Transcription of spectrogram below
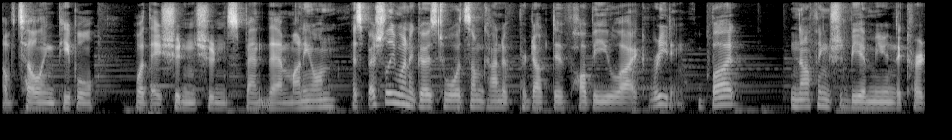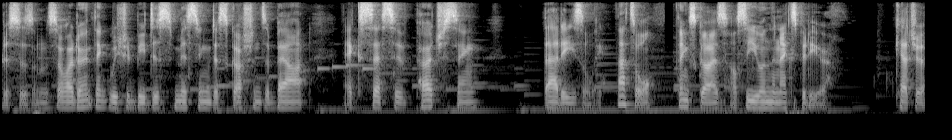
of telling people what they should and shouldn't spend their money on, especially when it goes towards some kind of productive hobby like reading. But nothing should be immune to criticism, so I don't think we should be dismissing discussions about excessive purchasing that easily. That's all. Thanks guys, I'll see you in the next video. Catch ya.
